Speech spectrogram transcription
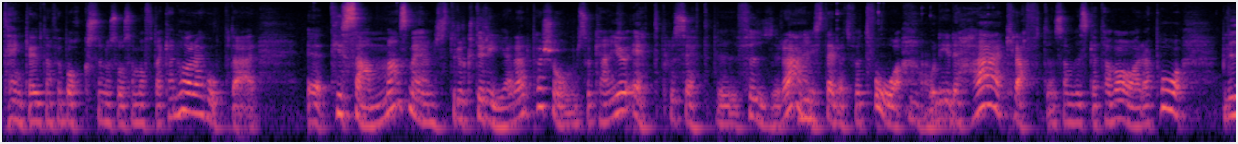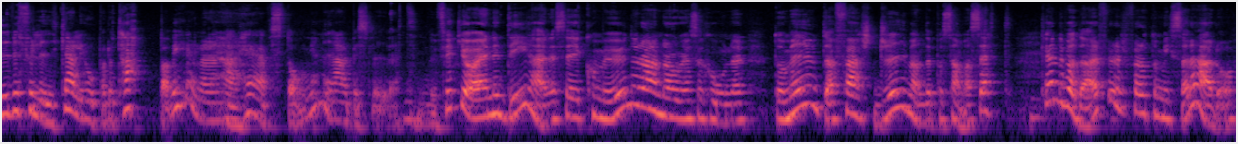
tänka utanför boxen och så som ofta kan höra ihop där Eh, tillsammans med en strukturerad person så kan ju ett plus ett bli fyra mm. istället för två. Mm. Och det är det här kraften som vi ska ta vara på. Blir vi för lika allihopa då tappar vi hela den här hävstången i arbetslivet. Mm. Nu fick jag en idé här. Ni säger kommuner och andra organisationer, de är ju inte affärsdrivande på samma sätt. Kan det vara därför för att de missar det här då?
